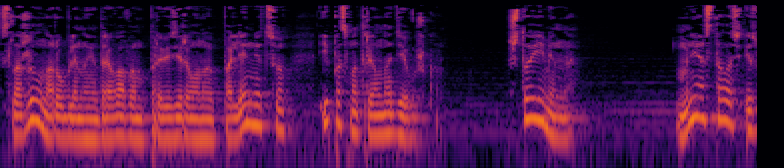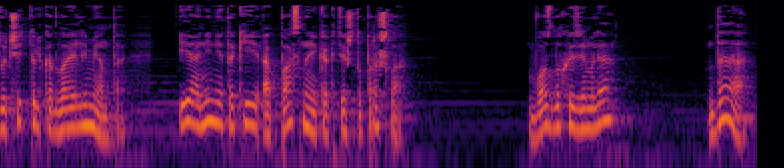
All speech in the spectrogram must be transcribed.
сложил нарубленные дрова в импровизированную поленницу и посмотрел на девушку. «Что именно?» Мне осталось изучить только два элемента, и они не такие опасные, как те, что прошла. Воздух и земля? Да,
